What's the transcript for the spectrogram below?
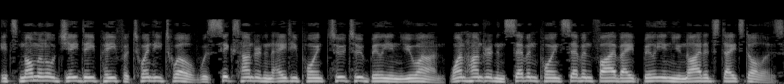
Its nominal GDP for 2012 was 680.22 billion yuan, 107.758 billion United States dollars.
